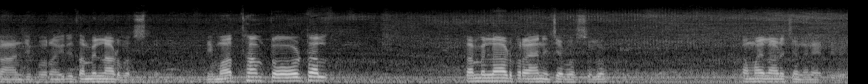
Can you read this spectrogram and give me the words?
కాంచీపురం ఇది తమిళనాడు బస్సులు ఈ మొత్తం టోటల్ తమిళనాడు ప్రయాణించే బస్సులు తమిళనాడు చెందినటివి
